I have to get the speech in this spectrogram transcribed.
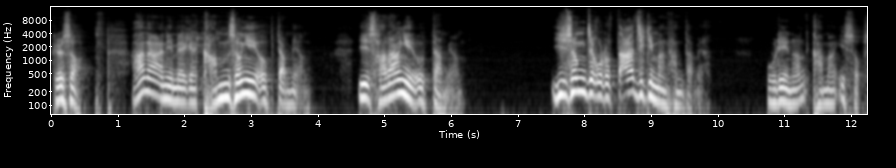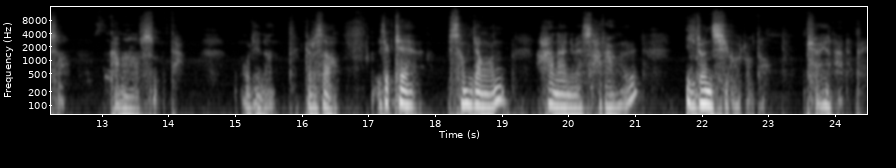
그래서 하나님에게 감성이 없다면, 이 사랑이 없다면, 이성적으로 따지기만 한다면, 우리는 가망 있어 없어? 가망 없습니다. 우리는 그래서 이렇게 성경은 하나님의 사랑을 이런 식으로도 표현하는 거예요.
